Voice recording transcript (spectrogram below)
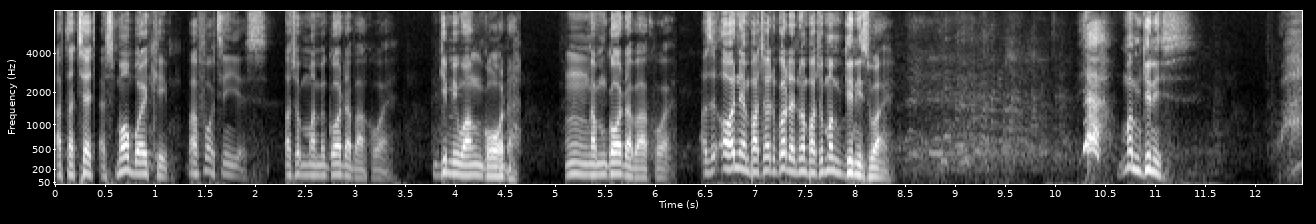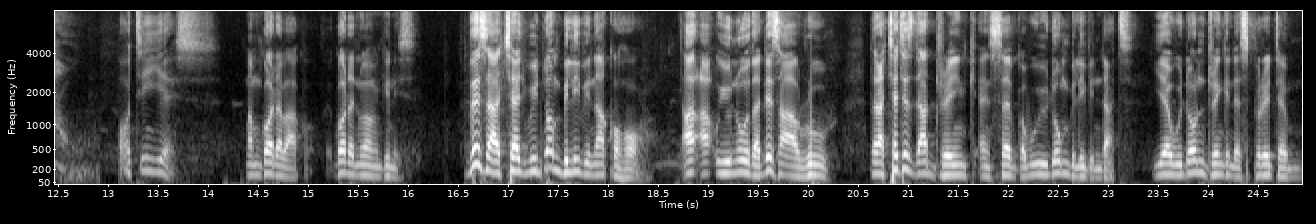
after church. A small boy came, about 14 years. I said, Mommy, God back why? Give me one God. Mm, I'm God back why? I said, Oh, name, God, and Mom Guinness, why? Yeah, Mom Guinness. Wow. 14 years. Mam God about God and Mam Guinness. This our church, we don't believe in alcohol. Uh, you know that this is our rule. There are churches that drink and serve God. We don't believe in that. Yeah, we don't drink in the spirit. Um,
